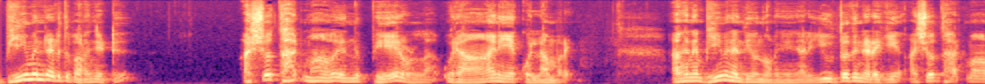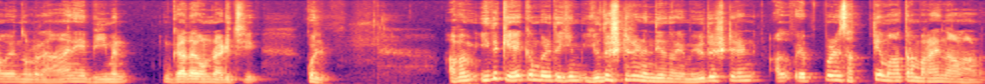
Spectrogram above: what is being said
ഭീമന്റെ അടുത്ത് പറഞ്ഞിട്ട് അശ്വത്ഥാത്മാവ് എന്ന് പേരുള്ള ഒരു ആനയെ കൊല്ലാൻ പറയും. അങ്ങനെ ഭീമൻ എന്ത് ചെയ്യുമെന്ന് പറഞ്ഞു കഴിഞ്ഞാൽ യുദ്ധത്തിനിടയ്ക്ക് അശ്വത്ഥാത്മാവ് എന്നുള്ളൊരു ആനയെ ഭീമൻ ഗത കൊണ്ട് അടിച്ച് കൊല്ലും. അപ്പം ഇത് കേൾക്കുമ്പോഴത്തേക്കും യുധിഷ്ഠിരൻ എന്ത് ചെയ്യുമെന്ന് പറയുമ്പോൾ യുധിഷ്ഠിരൻ എപ്പോഴും സത്യം മാത്രം പറയുന്ന ആളാണ്.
